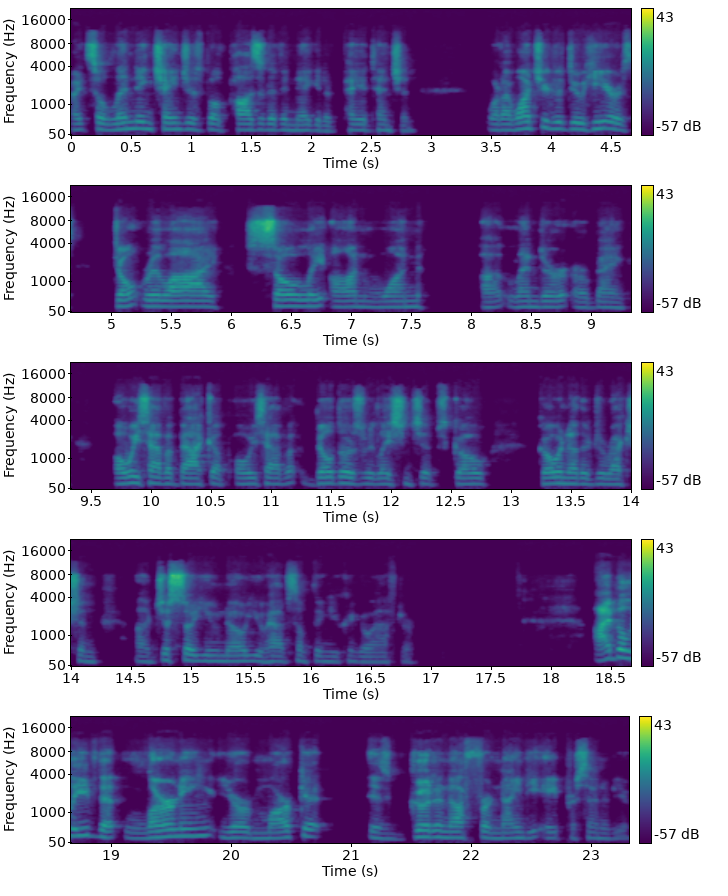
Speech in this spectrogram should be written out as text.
Right. So lending changes both positive and negative. Pay attention. What I want you to do here is don't rely solely on one uh, lender or bank always have a backup always have build those relationships go go another direction uh, just so you know you have something you can go after. I believe that learning your market is good enough for 98% of you.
